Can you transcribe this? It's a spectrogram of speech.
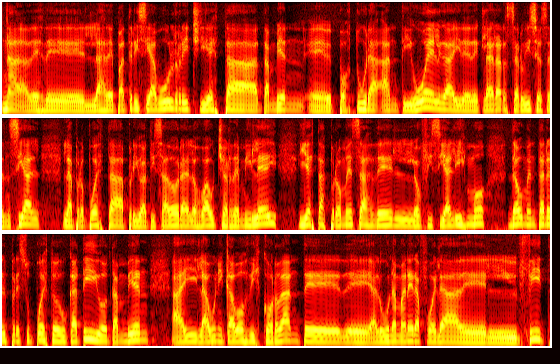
nada, desde las de Patricia Bullrich y esta también eh, postura antihuelga y de declarar servicio esencial, la propuesta privatizadora de los vouchers de Miley y estas promesas del oficialismo de aumentar el presupuesto educativo también. Ahí la única voz discordante de alguna manera fue la del FIT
